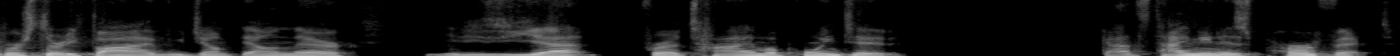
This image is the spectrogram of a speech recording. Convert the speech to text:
Verse 35, we jump down there. It is yet for a time appointed. God's timing is perfect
